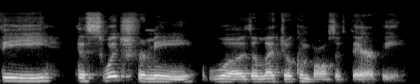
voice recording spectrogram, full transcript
the the switch for me was electroconvulsive therapy.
